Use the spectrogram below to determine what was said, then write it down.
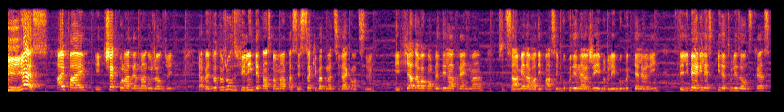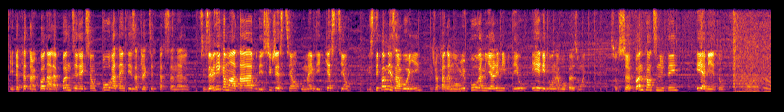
Yes! High five et check pour l'entraînement d'aujourd'hui. Rappelle-toi toujours du feeling que tu as en ce moment parce que c'est ça qui va te motiver à continuer. Tu es fier d'avoir complété l'entraînement, tu te sens bien d'avoir dépensé beaucoup d'énergie et brûlé beaucoup de calories, tu t'es libéré l'esprit de tous les autres stress et t'as fait un pas dans la bonne direction pour atteindre tes objectifs personnels. Si vous avez des commentaires ou des suggestions ou même des questions, n'hésitez pas à me les envoyer et je vais faire de mon mieux pour améliorer mes vidéos et répondre à vos besoins. Sur ce, bonne continuité et à bientôt. Oh,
